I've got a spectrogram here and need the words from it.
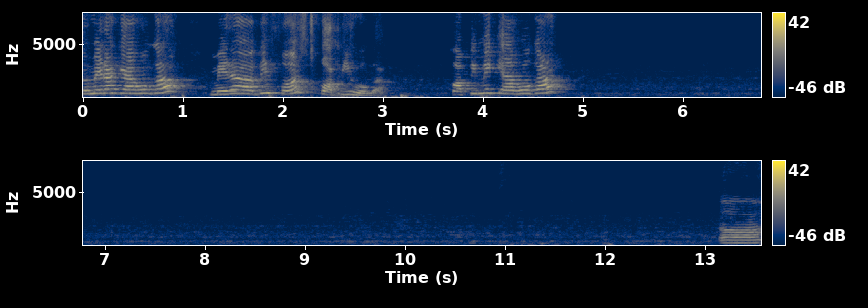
तो मेरा क्या होगा? मेरा अभी फ़र्स्ट कॉपी होगा। कॉपी में क्या होगा? अह,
